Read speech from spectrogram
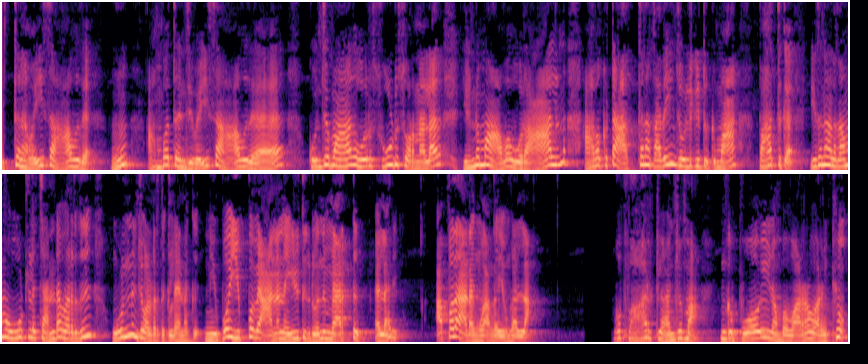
இத்தனை வயசு ஆகுத. ம் ஐம்பத்தஞ்சு வயசு ஆகுத. கொஞ்சமாவது ஒரு சூடு சொன்னால என்னம்மா அவள் ஒரு ஆளுன்னு அவகிட்ட அத்தனை கதையும் சொல்லிக்கிட்டு இருக்குமா? பார்த்துக்க இதனால தான் வீட்டில் சண்டை வருது. ஒன்றும் சொல்கிறதுக்குல எனக்கு. நீ போய் இப்போவே அண்ணனை இழுத்துக்கிட்டு வந்து மிரட்டு. எல்லாரையும். அப்போ தான் அடங்குவாங்க இவங்கெல்லாம். இங்கே பார்ட்டி அஞ்சம்மா. இங்கே போய் நம்ம வர வரைக்கும்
